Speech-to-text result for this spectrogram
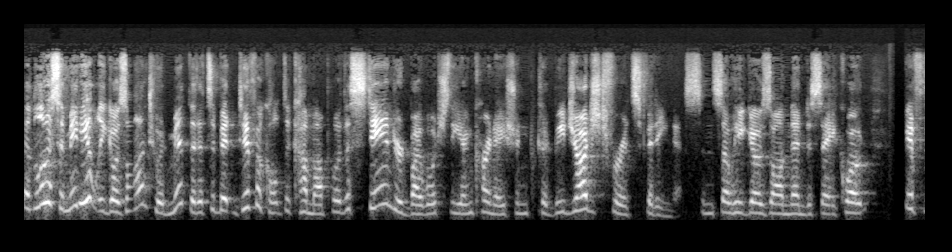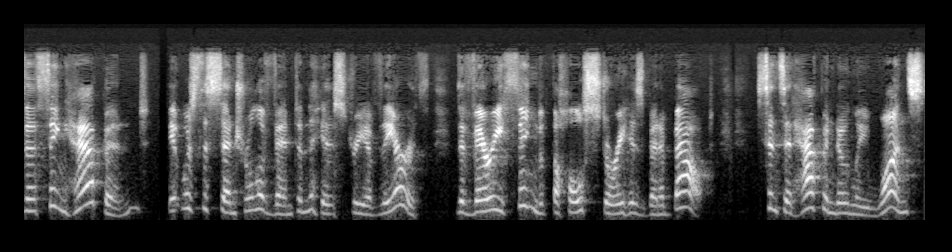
And Lewis immediately goes on to admit that it's a bit difficult to come up with a standard by which the incarnation could be judged for its fittingness. And so he goes on then to say, quote, if the thing happened, it was the central event in the history of the earth, the very thing that the whole story has been about. Since it happened only once,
